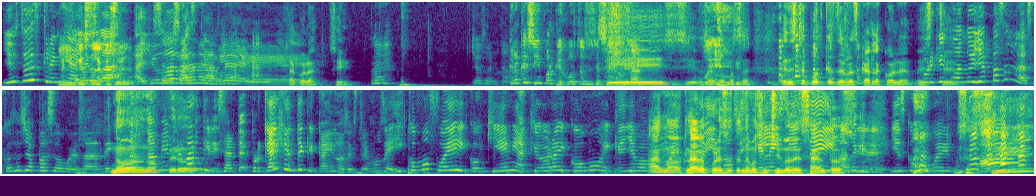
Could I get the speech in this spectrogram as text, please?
¿Y ustedes creen ¿Le que limpiaste ayuda, la cazuela? ayuda a rascarle ¿La cola? Sí. Eh, Yo soltaba. Creo que sí, porque justo es ese Sí, pedo, o sea, sí, sí. O sea, vamos a. En este podcast de rascar la cola. Porque este, cuando pasan las cosas, ya pasó, güey. O sea, de que No, ta- no, también pero- martirizarte. Porque hay gente que cae en los extremos de ¿y cómo fue? ¿Y con quién? ¿Y a qué hora? ¿y cómo? ¿Y qué llevaba? Ah, no, claro, por eso no sé, ¿y tenemos un chingo de? Y santos. sé Y es como, güey. O sea, sí.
